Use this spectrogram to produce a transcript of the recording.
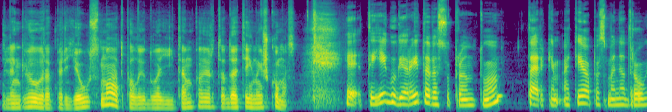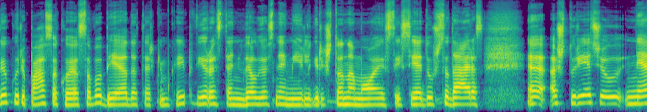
Lengviau yra per jausmą, atpalaiduoja įtampą ir tada ateina iškumas. E, Tai jeigu gerai tave suprantu, tarkim, atėjo pas mane draugė, kuri pasakoja savo bėdą, tarkim, kaip vyras ten vėl jos nemyli, grįžta namo, jisai sėdi užsidaręs. E, Aš turėčiau ne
